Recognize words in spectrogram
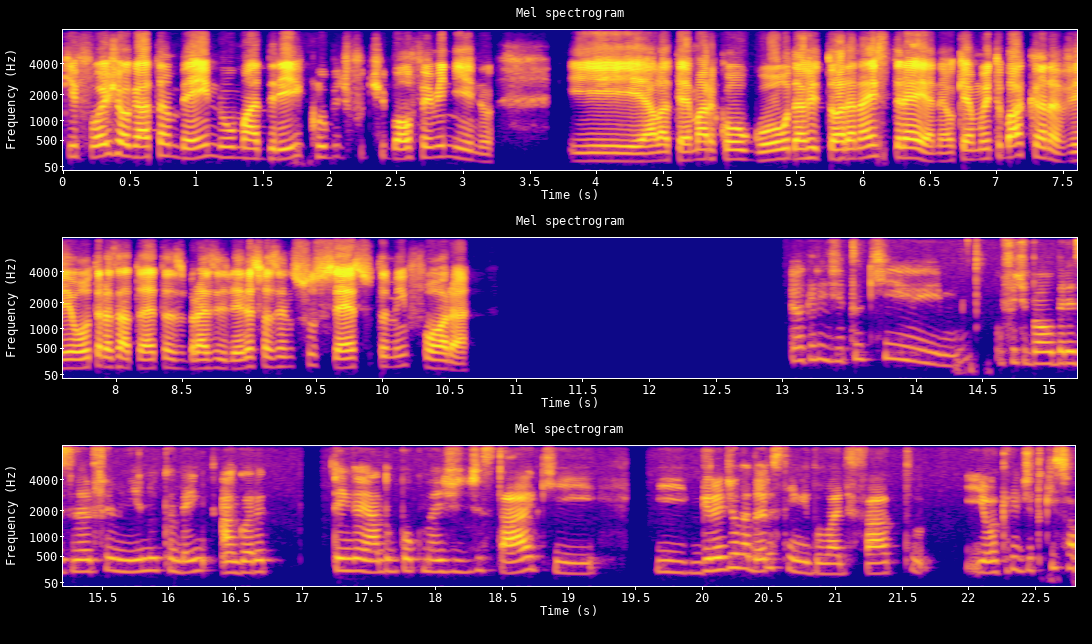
que foi jogar também no Madrid Clube de Futebol Feminino. E ela até marcou o gol da vitória na estreia, né? O que é muito bacana ver outras atletas brasileiras fazendo sucesso também fora. Eu acredito que o futebol brasileiro feminino também agora tem ganhado um pouco mais de destaque e, e grandes jogadores têm ido lá de fato. E eu acredito que só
